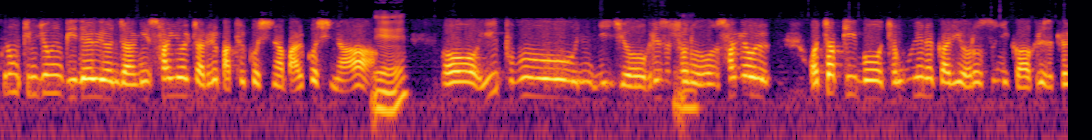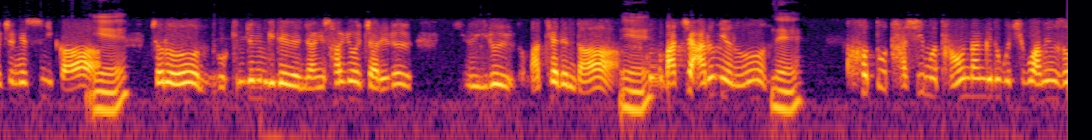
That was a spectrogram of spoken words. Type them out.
그럼 김종인 비대위원장이 4개월짜리를 맡을 것이냐 말 것이냐. 예. 어, 이 부분이죠. 그래서 저는 음. 4개월 어차피 뭐 전국위원회까지 열었으니까 그래서 결정했으니까 예. 저는 뭐 김정인 비대위원장이 4개월짜리를 일을 맡아야 된다. 예. 맞지 않으면은 네. 어, 또 다시 뭐 당원 단계도 굳히고 하면서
